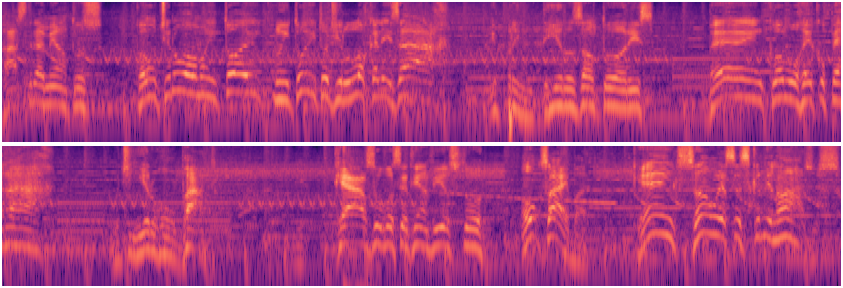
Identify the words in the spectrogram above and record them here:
Rastreamentos continuam no intuito, no intuito de localizar e prender os autores, bem como recuperar o dinheiro roubado. E caso você tenha visto ou saiba quem são esses criminosos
